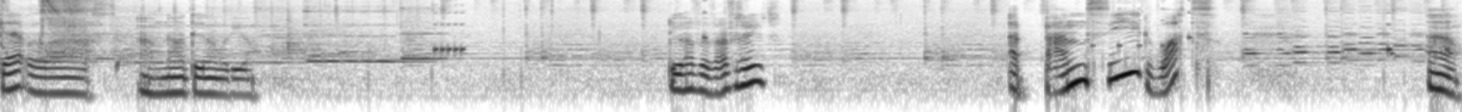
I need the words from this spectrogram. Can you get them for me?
get lost. I'm not dealing with you. Do you have revival seeds? A band seed? What? Oh.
